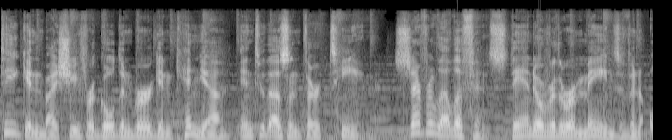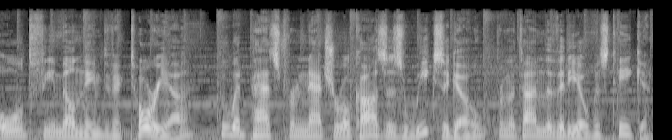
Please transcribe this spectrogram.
taken by Shifra Goldenberg in Kenya in 2013, Several elephants stand over the remains of an old female named Victoria, who had passed from natural causes weeks ago from the time the video was taken.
